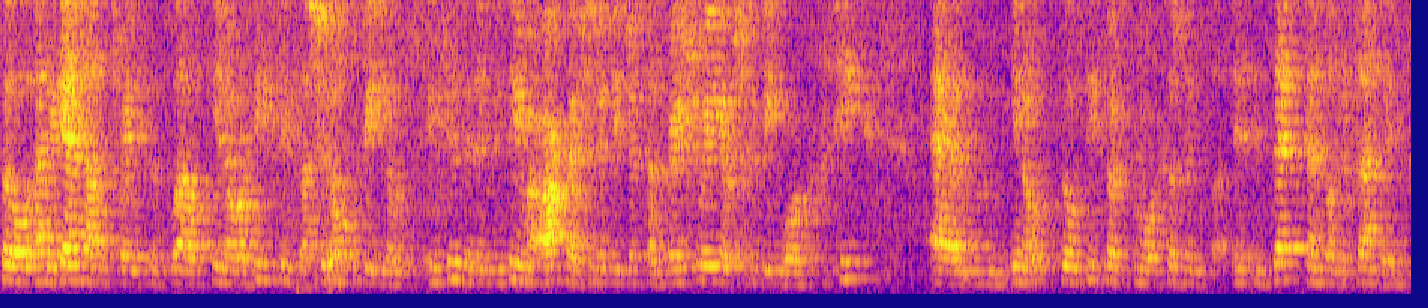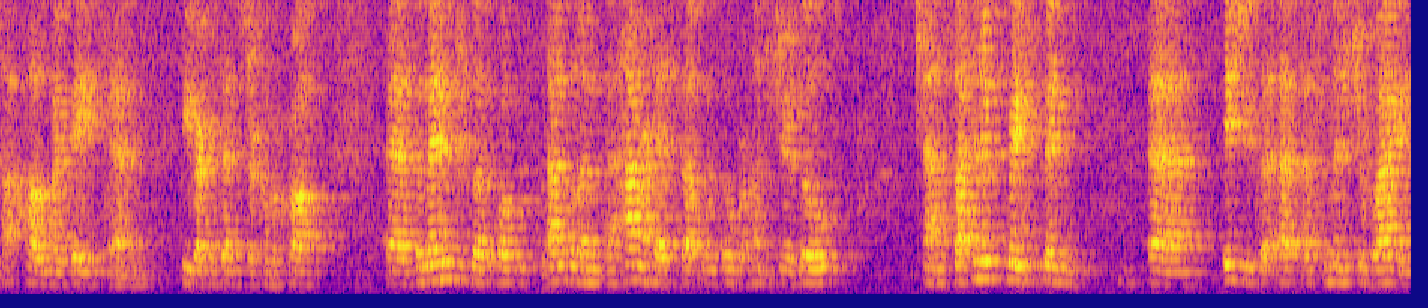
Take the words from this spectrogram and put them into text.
So, and again, that was raised as well, you know, are these things that should also be, you know, included in museum or archive? Should it be just celebratory or should it be more of a critique? Um, you know, so these sort of more sort of in, in depth kind of understandings, how, how might they um, be represented or come across. Uh, the men's as well, they bought this anvil and a hammerhead that was over 100 years old, and that kind of raised the same uh, issues a, as the miniature wagon,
